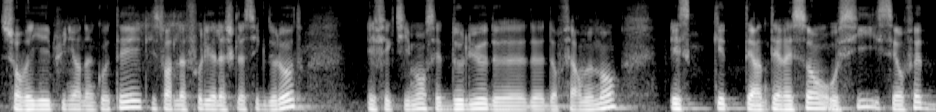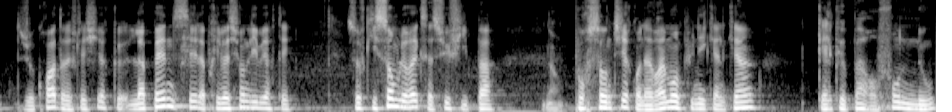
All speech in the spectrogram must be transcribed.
surveiller et punir d'un côté, l'histoire de la folie à l'âge classique de l'autre. Effectivement, c'est deux lieux d'enfermement. De, et ce qui était intéressant aussi, c'est en fait, je crois, de réfléchir que la peine, c'est la privation de liberté. Sauf qu'il semblerait que ça suffit pas. Pour sentir qu'on a vraiment puni quelqu'un, quelque part au fond de nous,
